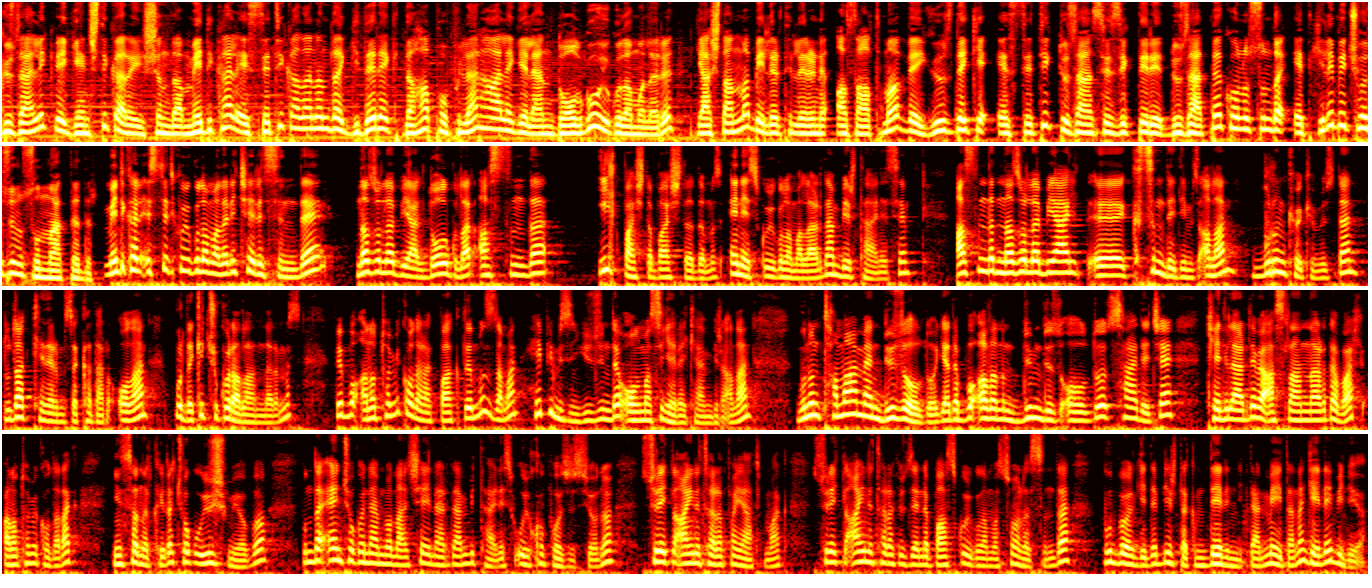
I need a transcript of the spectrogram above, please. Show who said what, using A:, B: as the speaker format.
A: Güzellik ve gençlik arayışında medikal estetik alanında giderek daha popüler hale gelen dolgu uygulamaları yaşlanma belirtilerini azaltma ve yüzdeki estetik düzensizlikleri düzeltme konusunda etkili bir çözüm sunmaktadır.
B: Medikal estetik uygulamalar içerisinde nazolabial dolgular aslında ilk başta başladığımız en eski uygulamalardan bir tanesi. Aslında nazolabial e, kısım dediğimiz alan burun kökümüzden dudak kenarımıza kadar olan buradaki çukur alanlarımız ve bu anatomik olarak baktığımız zaman hepimizin yüzünde olması gereken bir alan. Bunun tamamen düz olduğu ya da bu alanın dümdüz olduğu sadece kedilerde ve aslanlarda var. Anatomik olarak insan ırkıyla çok uyuşmuyor bu. Bunda en çok önemli olan şeylerden bir tanesi uyku pozisyonu. Sürekli aynı tarafa yatmak, sürekli aynı taraf üzerine baskı uygulama sonrasında bu bölgede bir takım derinlikler meydana gelebiliyor.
